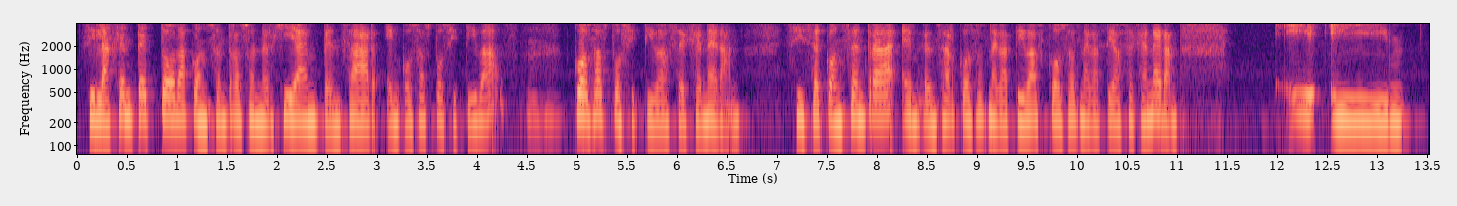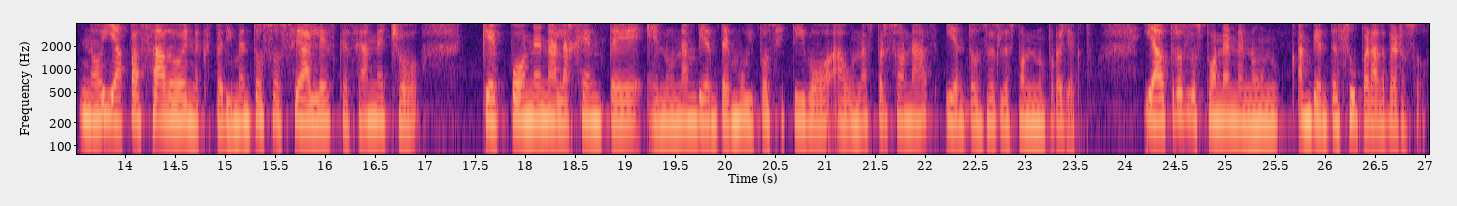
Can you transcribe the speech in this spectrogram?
si la gente toda concentra su energía en pensar en cosas positivas, cosas positivas se generan. Si se concentra en pensar cosas negativas, cosas negativas se generan. Y, y, ¿no? y ha pasado en experimentos sociales que se han hecho que ponen a la gente en un ambiente muy positivo a unas personas y entonces les ponen un proyecto. Y a otros los ponen en un ambiente súper adverso.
